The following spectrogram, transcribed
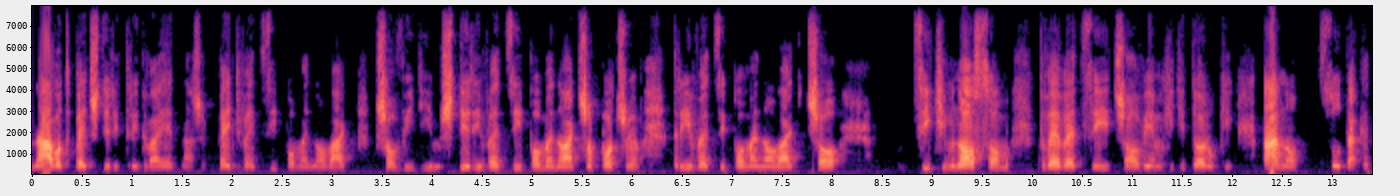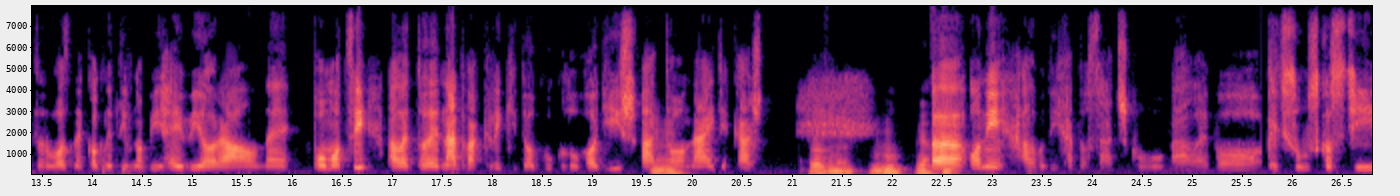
návod 5, 4, 3, 2, 1, že 5 vecí pomenovať, čo vidím, 4 veci pomenovať, čo počujem, 3 veci pomenovať, čo cítim nosom, dve veci, čo viem chytiť do ruky. Áno, sú takéto rôzne kognitívno-behaviorálne pomoci, ale to je na dva kliky do Google hodíš a mm. to nájde každý. Rozumiem. Mhm, uh, oni, alebo dýchať do sáčku, alebo keď sú úzkosti,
